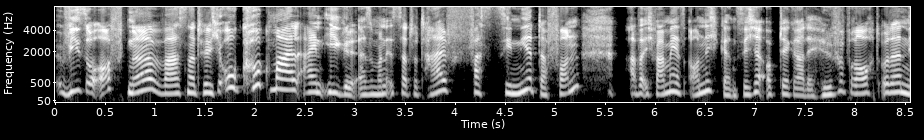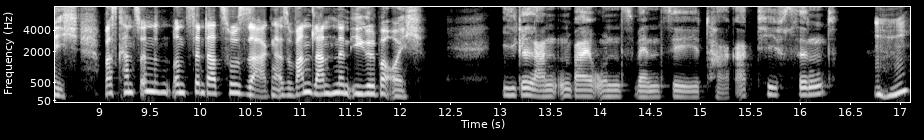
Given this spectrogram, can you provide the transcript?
wie so oft, ne, war es natürlich, oh, guck mal, ein Igel. Also man ist da total fasziniert davon. Aber ich war mir jetzt auch nicht ganz sicher, ob der gerade Hilfe braucht oder nicht. Was kannst du uns denn dazu sagen? Also wann landen denn Igel bei euch? Igel landen bei uns, wenn sie tagaktiv sind, Mhm.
